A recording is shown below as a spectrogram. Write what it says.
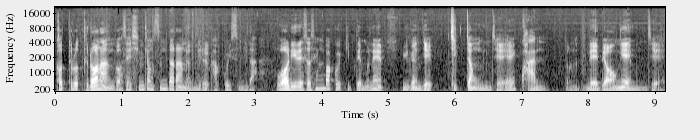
겉으로 드러난 것에 신경 쓴다라는 의미를 갖고 있습니다. 월일에서 생받고 있기 때문에 이거 이제 직장 문제, 관 또는 내 명예 문제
